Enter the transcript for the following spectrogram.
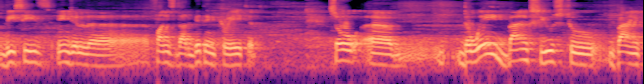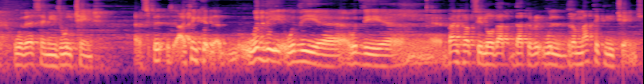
VCs, angel uh, funds that are getting created. So um, the way banks used to bank with SMEs will change. Uh, I think uh, with the with the uh, with the um, bankruptcy law that that will dramatically change.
